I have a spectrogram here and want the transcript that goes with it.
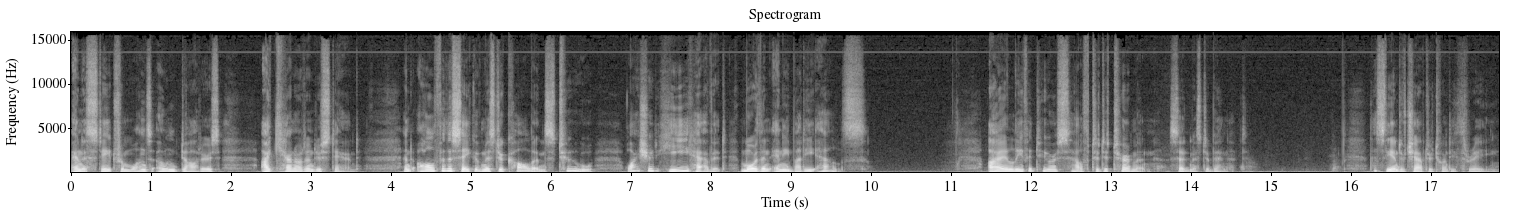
an estate from one's own daughters, I cannot understand. And all for the sake of Mr. Collins, too. Why should he have it more than anybody else? I leave it to yourself to determine, said Mr. Bennet. That's the end of chapter 23.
